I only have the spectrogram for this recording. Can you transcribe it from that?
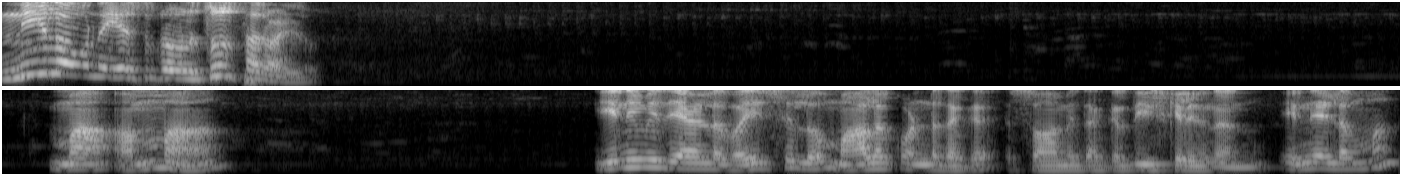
నీలో ఉన్న యేసుప్రభును చూస్తారు వాళ్ళు. మా అమ్మ ఎనిమిదేళ్ళ వయసులో మాలకొండ దగ్గర స్వామి దగ్గర తీసుకెళ్ళింది నన్ను. ఎన్నేళ్ళమ్మా?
